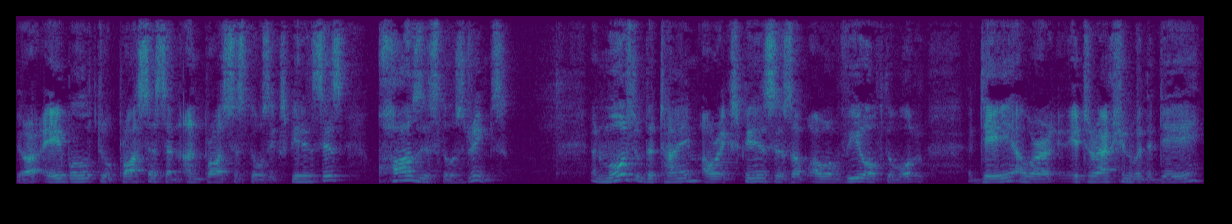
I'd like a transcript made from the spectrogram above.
You are able to process and unprocess those experiences, causes those dreams. And most of the time, our experiences of our view of the world, day, our interaction with the day,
